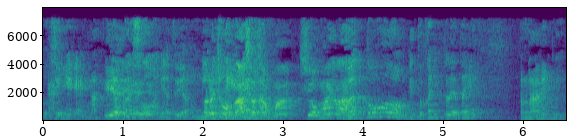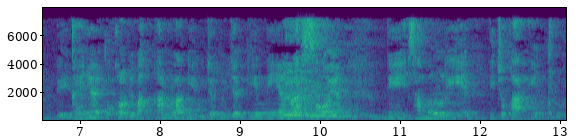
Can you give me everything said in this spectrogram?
"Wah, kayaknya enak Iya, ya iya, baksonya iya. tuh ya. Padahal cuma bakso sama siomay lah. Betul, gitu kan kelihatannya menarik nih. Iya. Kayaknya itu kalau dimakan lagi hujan-hujan gini ya Hmm. bakso ya disambelin, dicukain, aduh.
